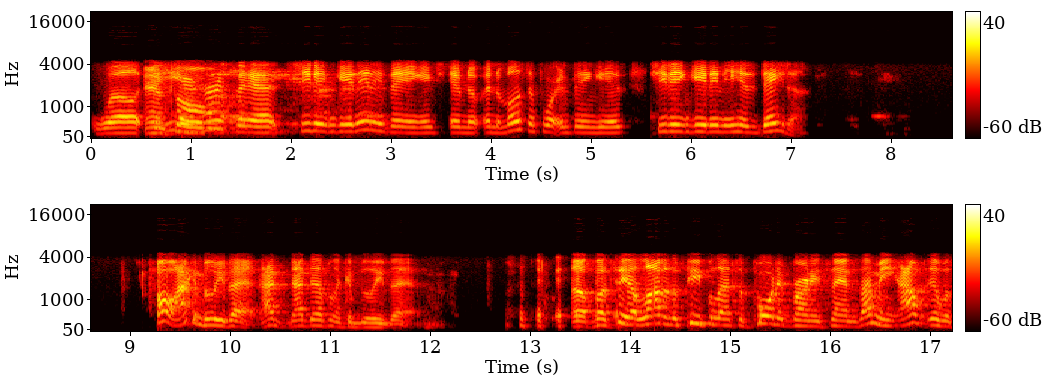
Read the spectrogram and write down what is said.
Well, and you so, hear her said she didn't get anything, and the, and the most important thing is she didn't get any of his data. Oh, I can believe that. I, I definitely can believe that. uh, but see, a lot of the people that supported Bernie Sanders, I mean, I, it was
